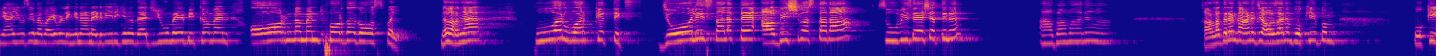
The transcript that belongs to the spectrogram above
ഞാൻ യൂസ് ചെയ്യുന്ന ബൈബിളിൽ ഇങ്ങനെയാണ് എഴുതിയിരിക്കുന്നത് that you may become an ornament for the gospel എന്ന് പറഞ്ഞാൽ പുവർ വർക്ക് എത്തിക്സ് ജോലി സ്ഥലത്തെ അവിശ്വസ്തത സുവിശേഷത്തിന് അപമാനമാ. കള്ളത്തരം കാണിച്ച് അവസാനം പൊക്കിയപ്പം പൊക്കി.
